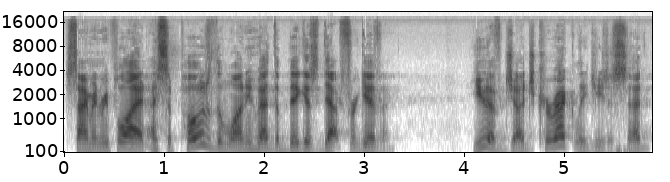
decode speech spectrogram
Simon replied, I suppose the one who had the biggest debt forgiven. You have judged correctly, Jesus said.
